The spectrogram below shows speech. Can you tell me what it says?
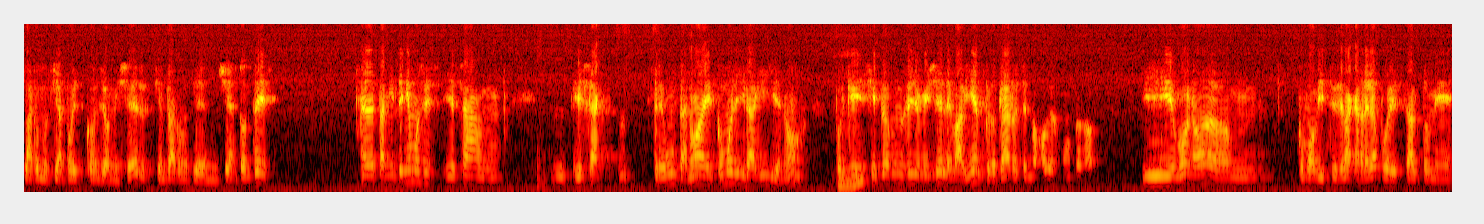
la conducía pues, con John Michel, siempre la conducía John Michel. Entonces, eh, también teníamos esa, esa pregunta, ¿no? A ver, ¿cómo le irá a Guille, no? Porque siempre lo yo Michel le va bien, pero claro, es el mejor del mundo, ¿no? Y bueno, um, como viste de la carrera, pues salto me...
